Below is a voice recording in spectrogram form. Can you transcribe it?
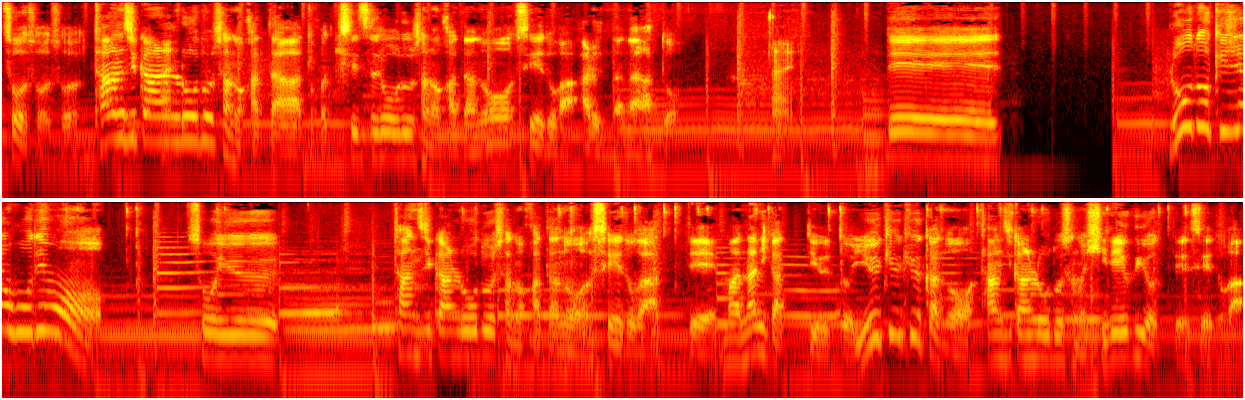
そうそうそう。短時間労働者の方とか季節労働者の方の制度があるんだなと。はい。で、労働基準法でも、そういう短時間労働者の方の制度があって、まあ何かっていうと、有給休暇の短時間労働者の比例付与っていう制度が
